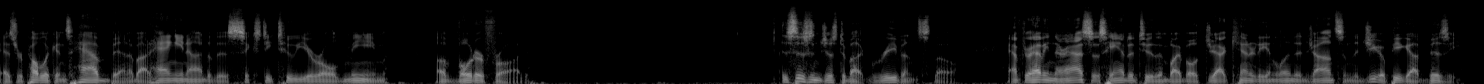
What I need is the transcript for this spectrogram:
as Republicans have been about hanging on to this 62 year old meme of voter fraud. This isn't just about grievance, though. After having their asses handed to them by both Jack Kennedy and Lyndon Johnson, the GOP got busy.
